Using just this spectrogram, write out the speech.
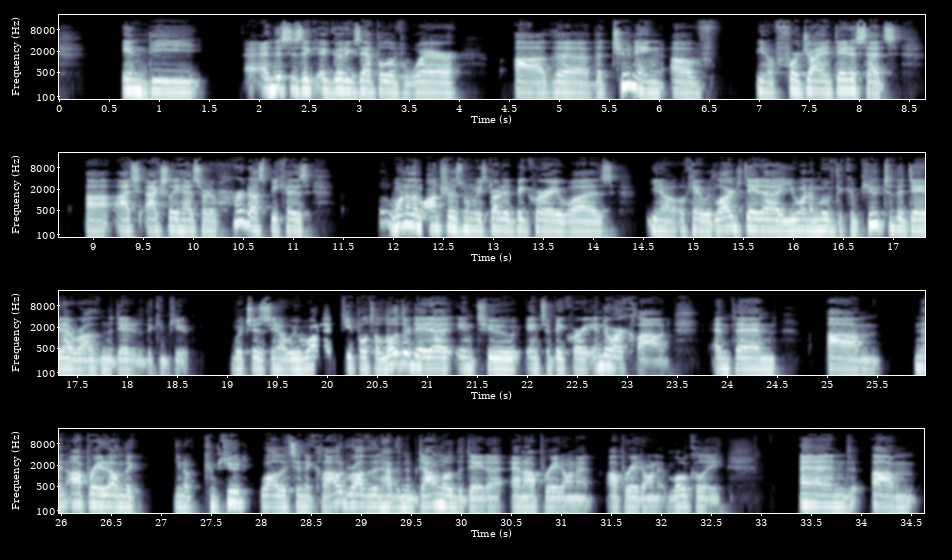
in the and this is a, a good example of where uh, the the tuning of you know for giant data sets uh, actually has sort of hurt us because one of the mantras when we started BigQuery was you know okay with large data you want to move the compute to the data rather than the data to the compute which is you know we wanted people to load their data into into BigQuery into our cloud and then um, and then operate on the you know compute while it's in the cloud rather than having them download the data and operate on it operate on it locally and um,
